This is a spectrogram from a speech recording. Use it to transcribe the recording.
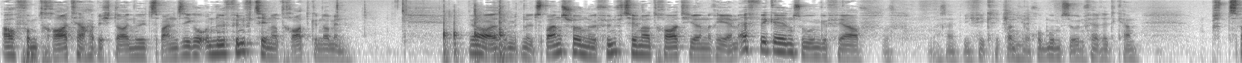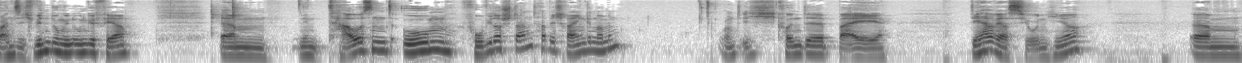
auch vom Draht her habe ich da 0,20er und 0,15er Draht genommen. Ja, also mit 0,20er, 0,15er Draht hier ein RMF wickeln, so ungefähr weiß nicht, wie viel kriegt man hier rum um so ein Ferritkern? 20 Windungen ungefähr. Ähm, 1000 Ohm Vorwiderstand habe ich reingenommen. Und ich konnte bei der Version hier, ähm,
